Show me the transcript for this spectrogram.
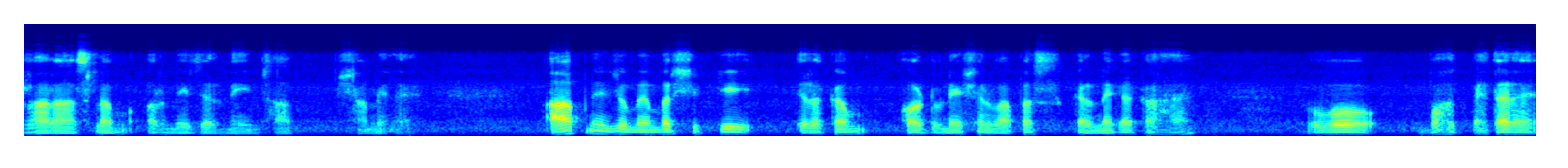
राना असलम और मेजर नईम साहब शामिल हैं। आपने जो मेंबरशिप की रकम और डोनेशन वापस करने का कहा है वो बहुत बेहतर है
